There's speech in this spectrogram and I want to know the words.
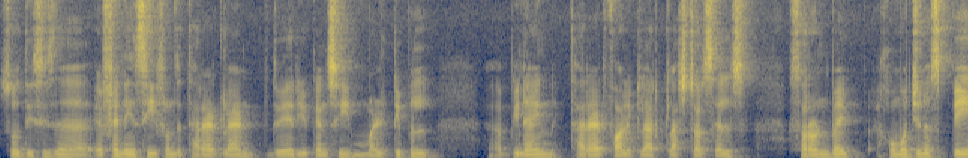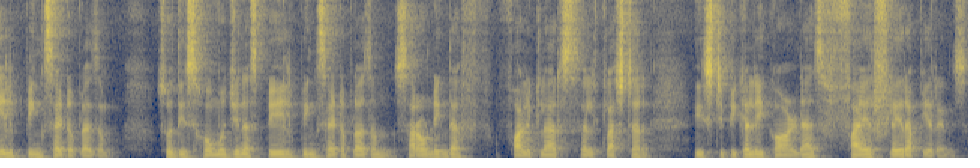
So this is a FNAC from the thyroid gland where you can see multiple uh, benign thyroid follicular cluster cells surrounded by homogeneous pale pink cytoplasm. So this homogeneous pale pink cytoplasm surrounding the follicular cell cluster is typically called as fire flare appearance.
